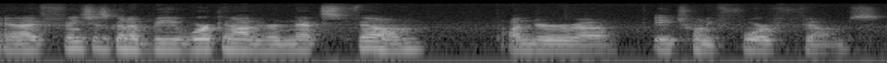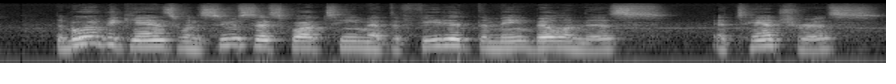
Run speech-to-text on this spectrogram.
And I think she's going to be working on her next film under uh, A24 Films. The movie begins when the Suicide Squad team had defeated the main villainess, Enchantress,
